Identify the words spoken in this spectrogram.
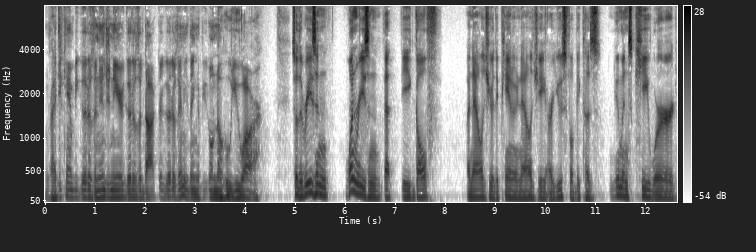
Right. You can't be good as an engineer, good as a doctor, good as anything if you don't know who you are. So the reason, one reason that the golf analogy or the piano analogy are useful because Newman's key word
